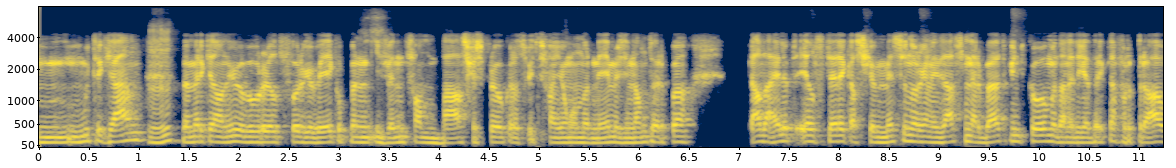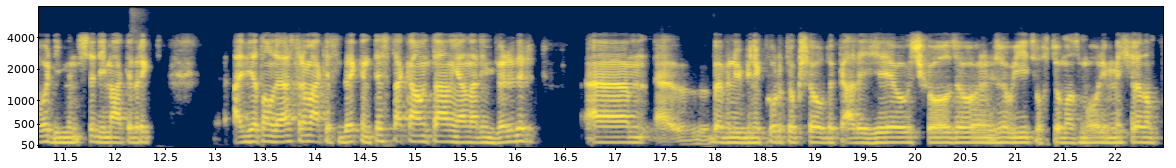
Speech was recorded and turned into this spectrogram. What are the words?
moeten gaan. Mm We merken dat nu, we hebben bijvoorbeeld vorige week op een event van Baas gesproken, dat is zoiets van jonge ondernemers in Antwerpen. Ja, dat helpt heel sterk. Als je met zo'n organisatie naar buiten kunt komen, dan heb je direct dat vertrouwen. Die mensen die maken direct, als die dat dan luisteren, maken ze direct een testaccount aan, gaan daarin verder. Um, we hebben nu binnenkort ook zo op de KDG Hogeschool zo, zoiets, of Thomas More in Mechelen, dan,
